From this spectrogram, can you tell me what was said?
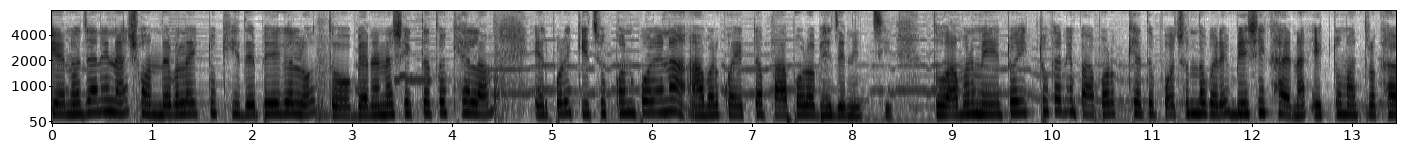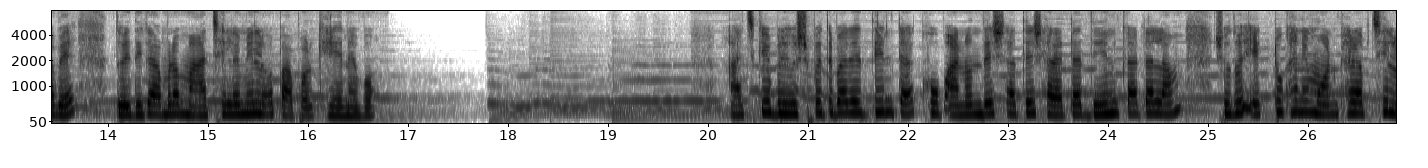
কেন জানি না, সন্ধ্যাবেলা একটু খিদে পেয়ে গেল, তো ব্যানানা শেকটা তো খেলাম। এরপরে কিছুক্ষণ পরে না আবার কয়েকটা পাঁপড়ও ভেজে নিচ্ছি। তো আমার মেয়েটাও একটুখানি পাঁপড় খেতে পছন্দ করে, বেশি খায় না, একটু মাত্র খাবে। তো এদিকে আমরা মা ছেলে মিলেও পাঁপড় খেয়ে নেব। আজকে বৃহস্পতিবারের দিনটা খুব আনন্দের সাথে সারাটা দিন কাটালাম। শুধু একটুখানি মন খারাপ ছিল,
